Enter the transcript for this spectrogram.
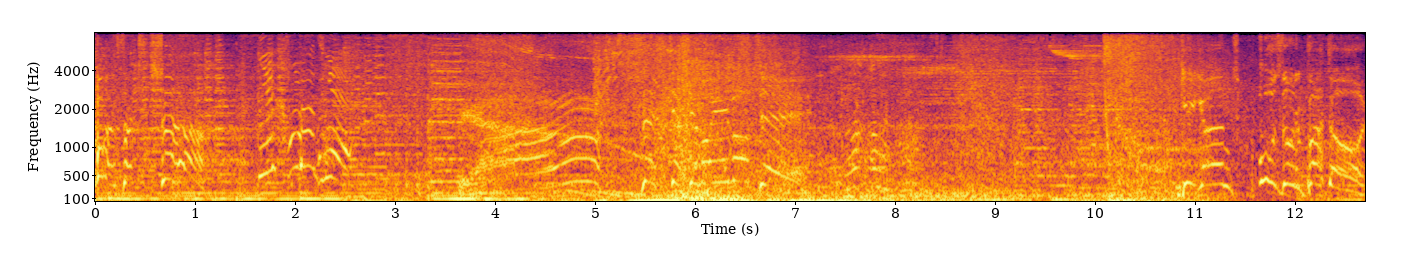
Balzak strzela! Niech wpadnie! Zeszcie się mojej mocy! Gigant Uzurpator!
